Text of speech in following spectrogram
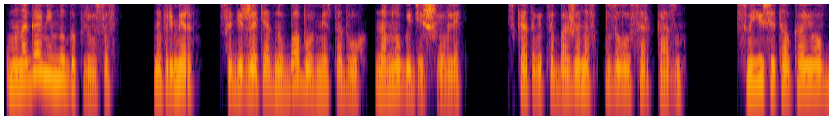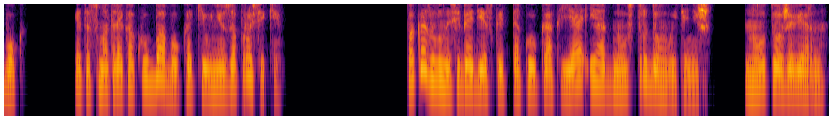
У моногамии много плюсов. Например, содержать одну бабу вместо двух намного дешевле. Скатывается Баженов в злой сарказм. Смеюсь и толкаю его в бок. Это смотря какую бабу, какие у нее запросики. Показываю на себя, дескать, такую, как я, и одну с трудом вытянешь. Ну, тоже верно.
